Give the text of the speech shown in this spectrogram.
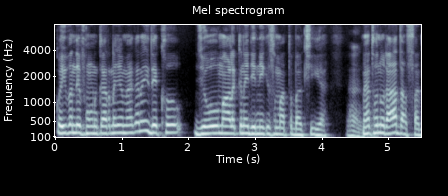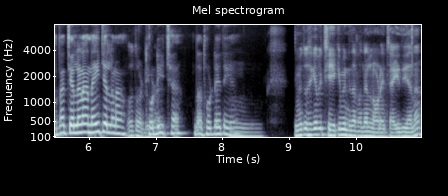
ਕੋਈ ਬੰਦੇ ਫੋਨ ਕਰਨਗੇ ਮੈਂ ਕਹਿੰਦਾ ਜੀ ਦੇਖੋ ਜੋ ਮਾਲਕ ਨੇ ਜਿੰਨੀ ਕਿਸਮਤ ਬਖਸ਼ੀ ਆ ਮੈਂ ਤੁਹਾਨੂੰ ਰਾਹ ਦੱਸ ਸਕਦਾ ਚੱਲਣਾ ਨਹੀਂ ਚੱਲਣਾ ਤੁਹਾਡੀ। ਇੱਛਾ ਦਾ ਤੁਹਾਡੇ ਤੇ ਹੈ ਹੂੰ, ਜਿਵੇਂ ਤੁਸੀਂ ਕਿਹਾ ਵੀ 6 ਮਹੀਨੇ ਦਾ ਬੰਦੇ ਲਾਉਣੇ ਚਾਹੀਦੇ ਆ ਨਾ।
